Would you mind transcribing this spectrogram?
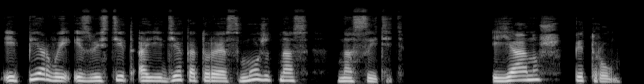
и первый известит о еде, которая сможет нас насытить. Януш Петру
